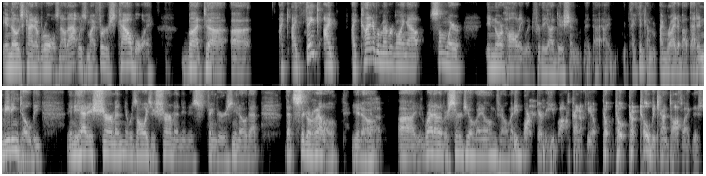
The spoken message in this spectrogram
in those kind of roles. Now, that was my first cowboy, but uh, uh, I, I think I, I kind of remember going out somewhere in North Hollywood for the audition. I, I, I, think I'm, I'm right about that. And meeting Tobe, and he had his Sherman. There was always a Sherman in his fingers, you know, that that cigarello, you know, yeah. uh, right out of a Sergio Leone film. And he barked every, he walked kind of, you know, to, to, to, Tobe can't talk like this.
